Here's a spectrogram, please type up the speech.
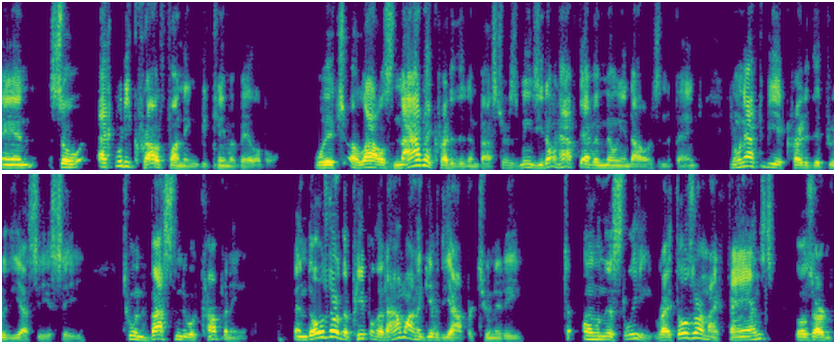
And so equity crowdfunding became available, which allows non accredited investors, means you don't have to have a million dollars in the bank, you don't have to be accredited through the SEC to invest into a company. And those are the people that I want to give the opportunity to own this league, right? Those are my fans. Those are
